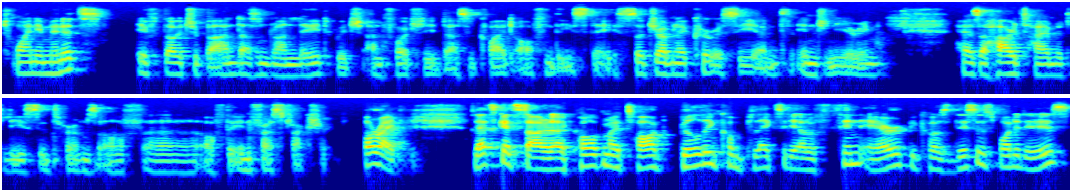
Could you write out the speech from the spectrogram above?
20 minutes if Deutsche Bahn doesn't run late, which unfortunately does it quite often these days. So German accuracy and engineering has a hard time, at least in terms of, uh, of the infrastructure. All right, let's get started. I called my talk Building Complexity Out of Thin Air because this is what it is.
